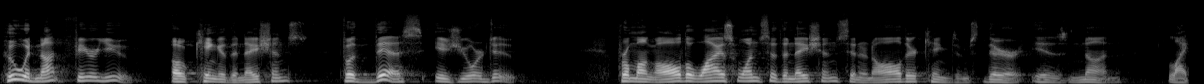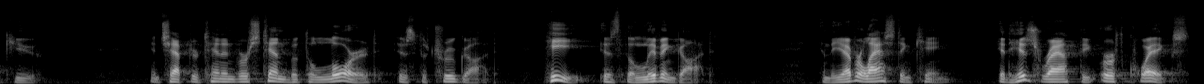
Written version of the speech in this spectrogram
Who would not fear you, O King of the nations? For this is your due. For among all the wise ones of the nations and in all their kingdoms, there is none like you. In chapter 10 and verse 10, but the Lord is the true God. He is the living God and the everlasting King. In his wrath, the earth quakes,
